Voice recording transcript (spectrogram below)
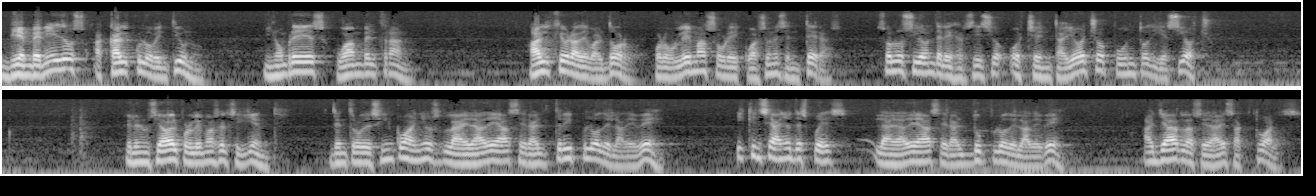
Bienvenidos a Cálculo 21. Mi nombre es Juan Beltrán. Álgebra de Baldor, problemas sobre ecuaciones enteras. Solución del ejercicio 88.18. El enunciado del problema es el siguiente. Dentro de 5 años la edad de A será el triplo de la de B y 15 años después la edad de A será el duplo de la de B. Hallar las edades actuales.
